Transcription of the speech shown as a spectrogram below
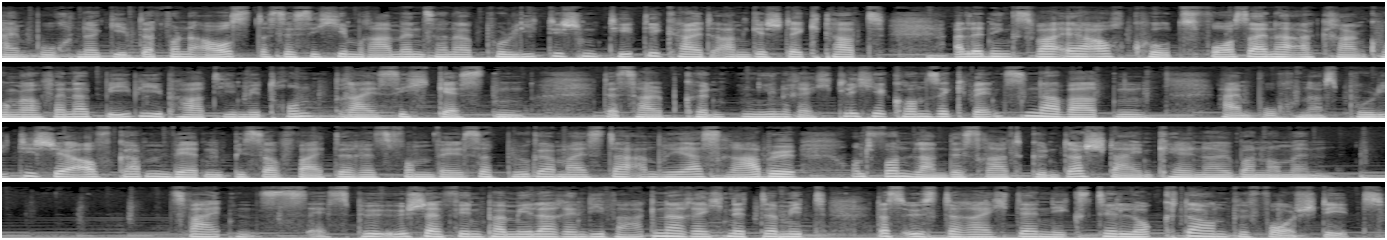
Heimbuchner geht davon aus, dass er sich im Rahmen seiner politischen Tätigkeit angesteckt hat. Allerdings war er auch kurz vor seiner Erkrankung auf einer Babyparty mit rund 30 Gästen. Deshalb könnten ihn rechtliche Konsequenzen erwarten. Heimbuchner Buchners politische Aufgaben werden bis auf weiteres vom Welser Bürgermeister Andreas Rabel und von Landesrat Günter Steinkellner übernommen. Zweitens, SPÖ-Chefin Pamela Rendi-Wagner rechnet damit, dass Österreich der nächste Lockdown bevorsteht.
